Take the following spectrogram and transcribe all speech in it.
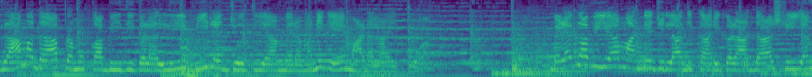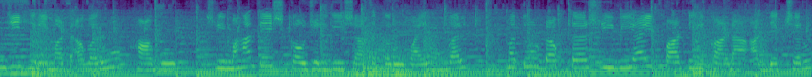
ಗ್ರಾಮದ ಪ್ರಮುಖ ಬೀದಿಗಳಲ್ಲಿ ವೀರಜ್ಯೋತಿಯ ಮೆರವಣಿಗೆ ಮಾಡಲಾಯಿತು. ಬೆಳಗಾವಿಯ ಮಾನ್ಯ ಜಿಲ್ಲಾಧಿಕಾರಿಗಳಾದ ಶ್ರೀ ಎಂಜಿ ಹಿರೇಮಠ್ ಅವರು ಹಾಗೂ ಶ್ರೀ ಮಹಾಂತೇಶ್ ಕೌಜಲ್ಗಿ ಶಾಸಕರು ಬೈಹೊಂಗಲ್ ಮತ್ತು ಡಾಕ್ಟರ್ ಶ್ರೀ ವಿಐ ಪಾಟೀಲ್ ಕಾಡ ಅಧ್ಯಕ್ಷರು.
